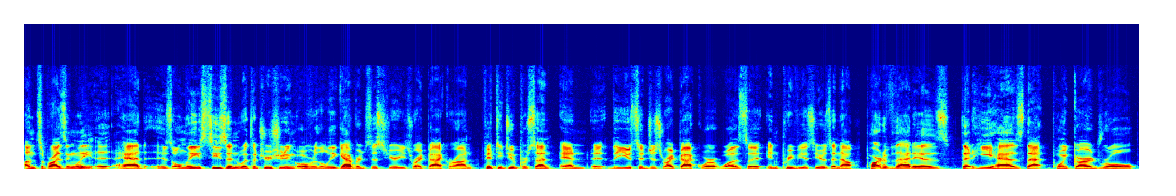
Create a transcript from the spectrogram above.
unsurprisingly, uh, had his only season with a true shooting over the league average. This year, he's right back around 52%, and the usage is right back where it was uh, in previous years. And now part of that is that he has that point guard role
